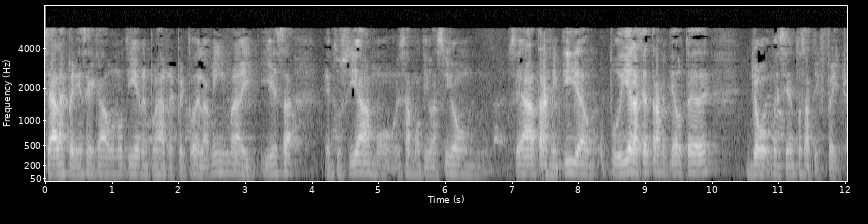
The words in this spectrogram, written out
sea la experiencia que cada uno tiene pues al respecto de la misma y, y ese entusiasmo, esa motivación sea transmitida, pudiera ser transmitida a ustedes, yo me siento satisfecho.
